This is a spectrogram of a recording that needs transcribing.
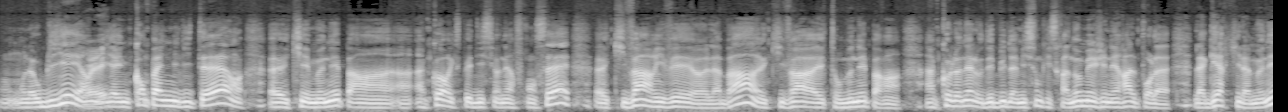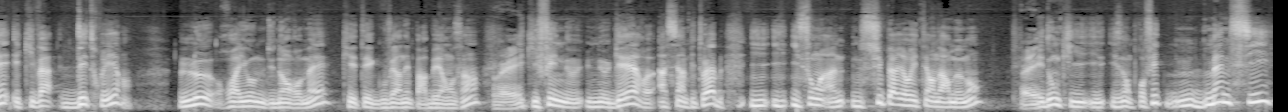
on, l'a oublié, hein, il y a une campagne militaire euh, qui est menée par un, corps expéditionnaire français euh, qui va arriver là-bas, qui va être mené par un, colonel au début de la mission qui sera nommé général pour la, guerre qu'il a menée et qui va détruire le royaume du Nord-Romais, qui était gouverné par Béanzin, et qui fait une, guerre assez impitoyable. Ils, ils, sont une supériorité en armement, et donc, ils, en profitent, même si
